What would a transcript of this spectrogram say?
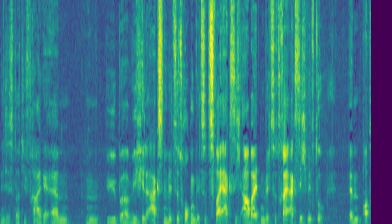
Und jetzt noch die Frage, ähm, über wie viele Achsen willst du drucken? Willst du zweiachsig arbeiten? Willst du dreiachsig? Willst du, ähm, ob,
